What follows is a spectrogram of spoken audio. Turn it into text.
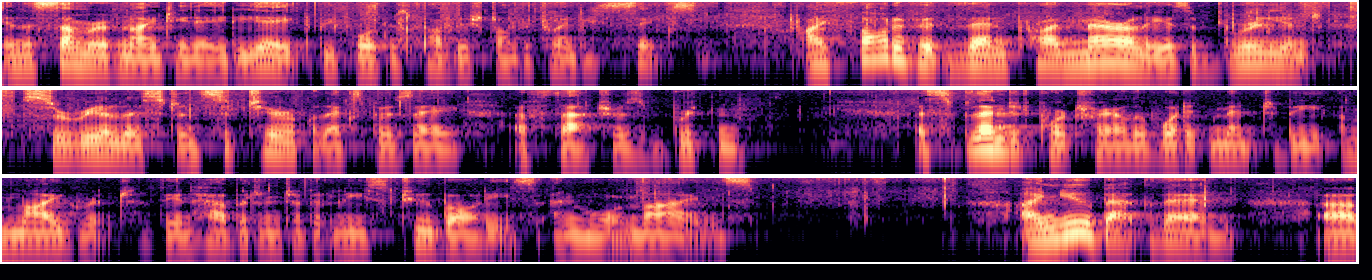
in the summer of 1988, before it was published on the 26th, I thought of it then primarily as a brilliant surrealist and satirical expose of Thatcher's Britain a splendid portrayal of what it meant to be a migrant, the inhabitant of at least two bodies and more minds. I knew back then uh,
